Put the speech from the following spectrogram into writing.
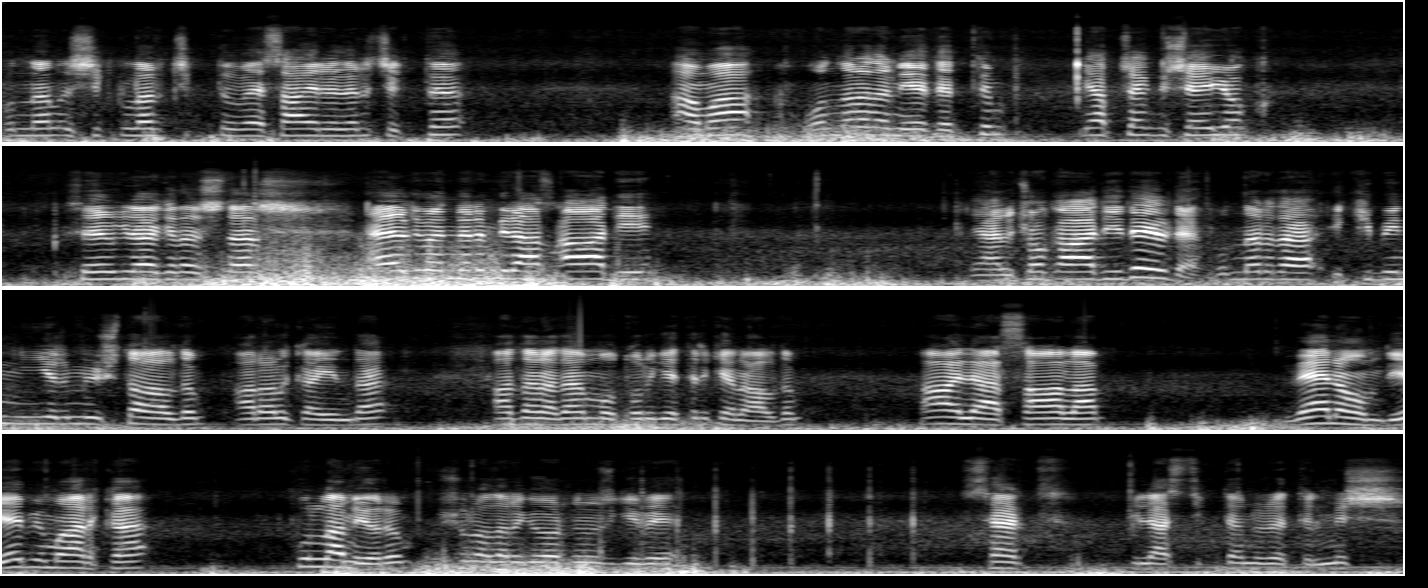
Bundan ışıkları çıktı vesaireleri çıktı. Ama onlara da niyet ettim. Yapacak bir şey yok. Sevgili arkadaşlar, eldivenlerim biraz adi. Yani çok adi değil de bunları da 2023'te aldım. Aralık ayında Adana'dan motoru getirirken aldım. Hala sağlam. Venom diye bir marka kullanıyorum. Şuraları gördüğünüz gibi sert plastikten üretilmiş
